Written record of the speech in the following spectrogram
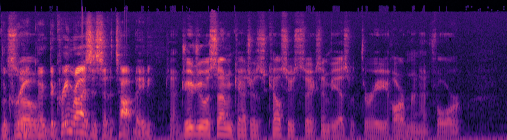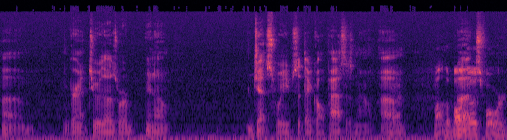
the cream? So- the, the cream rises to the top, baby. Yeah, Juju with seven catches, Kelce with six, MVS with three, Hardman had four. Um, granted, two of those were you know jet sweeps that they call passes now. Um, Right. Well, the ball But- goes forward.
